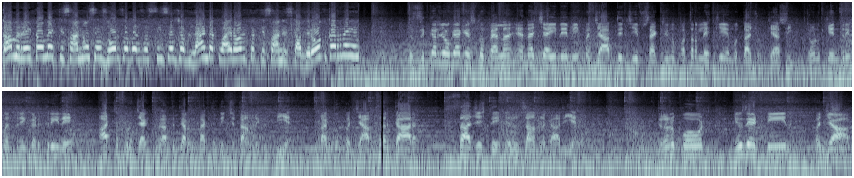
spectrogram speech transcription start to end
कम रेटों में किसानों से जोर जबरदस्ती से जब लैंड एक्वायर हो रही तो किसान इसका विरोध कर रहे हैं ਜ਼ਿਕਰਯੋਗ ਹੈ ਕਿ ਇਸ ਤੋਂ ਪਹਿਲਾਂ ਐਨਐਚਆਈ ਨੇ ਵੀ ਪੰਜਾਬ ਦੇ ਚੀਫ ਸੈਕਟਰੀ ਨੂੰ ਪੱਤਰ ਲਿਖ ਕੇ ਇਹ ਮੁੱਦਾ ਚੁੱਕਿਆ ਸੀ ਤੇ ਹੁਣ ਕੇਂਦਰੀ ਮੰਤਰੀ ਗਡਕਰੀ ਨੇ 8 ਪ੍ਰੋਜੈਕਟ ਰੱਦ ਕਰਨ ਤੱਕ ਦੀ ਚੇਤਾਵਨੀ ਦਿੱਤੀ ਹੈ, ਤਾਂ ਕਿ ਪੰਜਾਬ ਸਰਕਾਰ ਸਾਜ਼ਿਸ਼ ਦੇ ਇਲਜ਼ਾਮ ਲਗਾ ਰਹੀ ਹੈ। Bureau report, news 18 Punjab.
